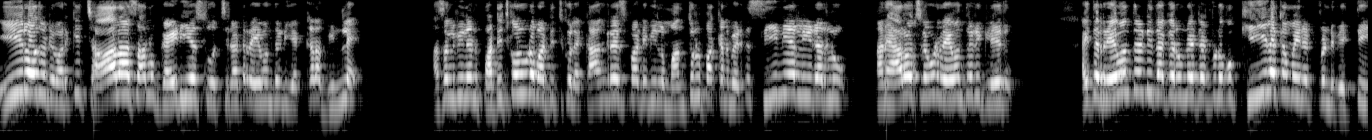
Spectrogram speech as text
ఈ రోజుటి వరకు చాలాసార్లు గైడ్ చేస్తూ వచ్చినట్టు రేవంత్ రెడ్డి ఎక్కడ వినలే. అసలు వీళ్ళని పట్టించుకొని కూడా పట్టించుకోలే. కాంగ్రెస్ పార్టీ వీళ్ళు మంత్రులు పక్కన పెడితే సీనియర్ లీడర్లు అనే ఆలోచన కూడా రేవంత్ రెడ్డికి లేదు. అయితే రేవంత్ రెడ్డి దగ్గర ఉండేటటువంటి ఒక కీలకమైనటువంటి వ్యక్తి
